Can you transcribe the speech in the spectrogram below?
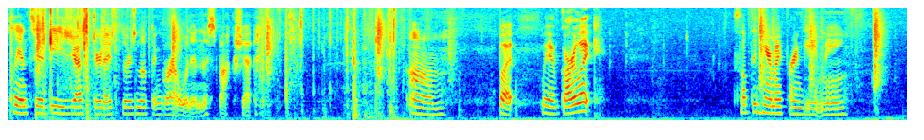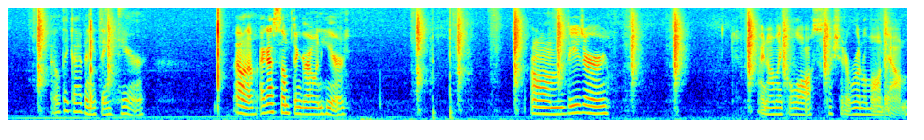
planted these yesterday, so there's nothing growing in this box yet. Um, but we have garlic. Something here my friend gave me. I don't think I have anything here. I don't know. I got something growing here. Um, these are... I know, I'm like lost. I should have wrote them all down.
